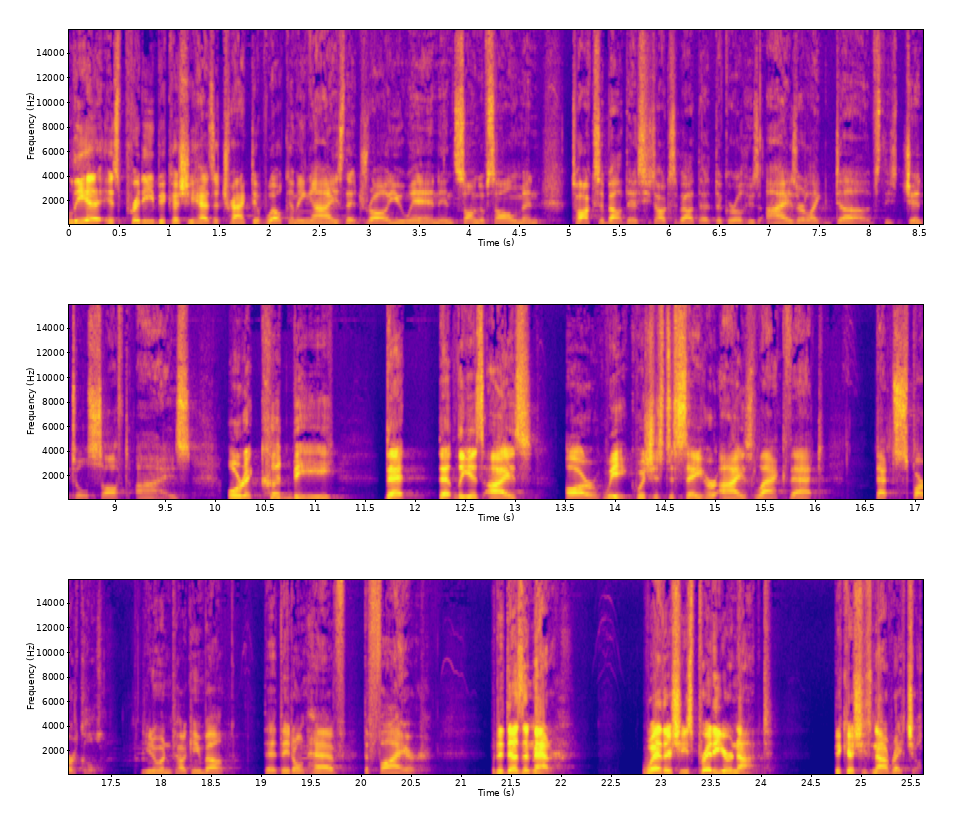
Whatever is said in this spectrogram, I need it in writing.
Leah is pretty because she has attractive, welcoming eyes that draw you in. And Song of Solomon talks about this. He talks about the, the girl whose eyes are like doves, these gentle, soft eyes. Or it could be that, that Leah's eyes are weak, which is to say her eyes lack that, that sparkle. You know what I'm talking about? That they don't have the fire. But it doesn't matter whether she's pretty or not, because she's not Rachel.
